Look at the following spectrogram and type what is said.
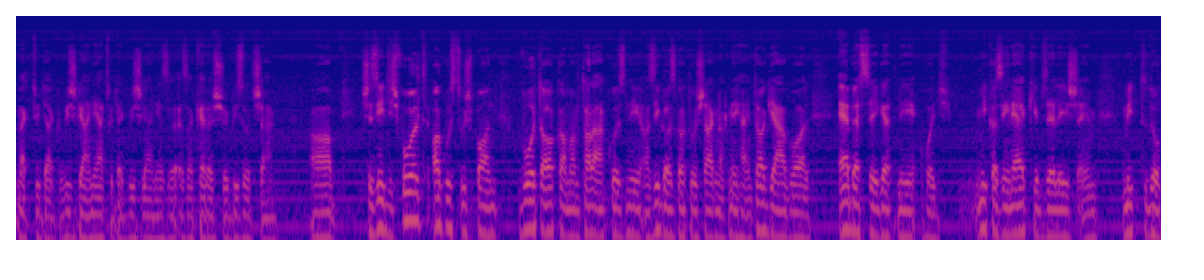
meg tudják vizsgálni, át tudják vizsgálni ez a, ez a kereső bizottság. A, és ez így is volt, augusztusban volt alkalmam találkozni az igazgatóságnak néhány tagjával, elbeszélgetni, hogy mik az én elképzeléseim, mit tudok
